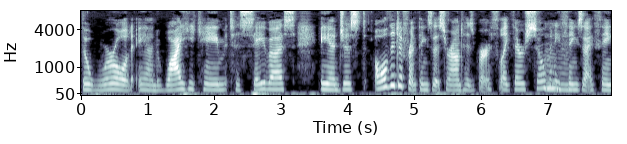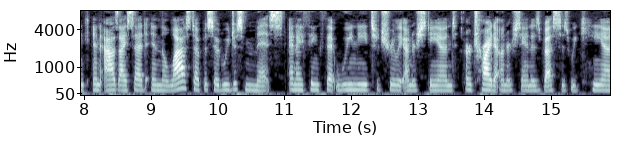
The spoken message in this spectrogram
the world and why he came to save us and just all the different things that surround his birth. Like there are so many Mhm. things that I think, and as I said in the last episode, we just miss. And I think that we need to truly understand or try to understand as best as we can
